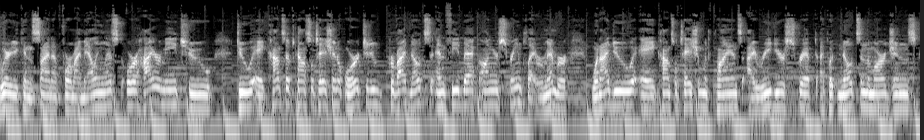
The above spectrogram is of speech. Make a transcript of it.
where you can sign up for my mailing list or hire me to do a concept consultation or to provide notes and feedback on your screenplay. Remember, when I do a consultation with clients, I read your script, I put notes in the margins,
